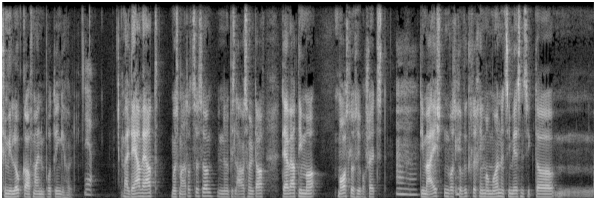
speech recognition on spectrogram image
komme ich locker auf meinen Proteingehalt. Ja. Weil der Wert, muss man auch dazu sagen, wenn ich ein bisschen ausholen darf, der wird immer maßlos überschätzt. Die meisten, was da wirklich immer meinen, sie müssen sich da mm,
